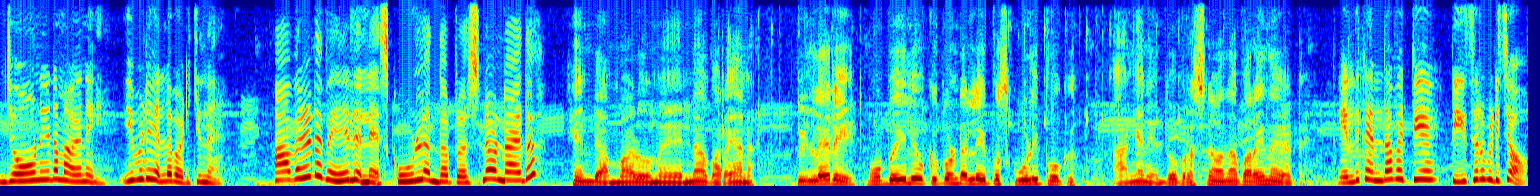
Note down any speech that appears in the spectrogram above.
ജോണിയുടെ മകനെ ഇവിടെയല്ല പഠിക്കുന്നേ? അവരുടെ പേരിലല്ലേ സ്കൂളിൽ എന്തോ പ്രശ്നം ഉണ്ടായത്? എന്റെ അമ്മാളും അമ്മ എന്നാ പറയാനാ? പിള്ളേരെ മൊബൈലും ഒക്കെ കൊണ്ടല്ലേ ഇപ്പൊ സ്കൂളിൽ പോക്ക്? അങ്ങനെ എന്തോ പ്രശ്നം വന്നാ പറയുന്നത് കേട്ടെ. എന്നിട്ട് എന്താ പറ്റിയേ? ടീച്ചർ പിടിച്ചോ?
